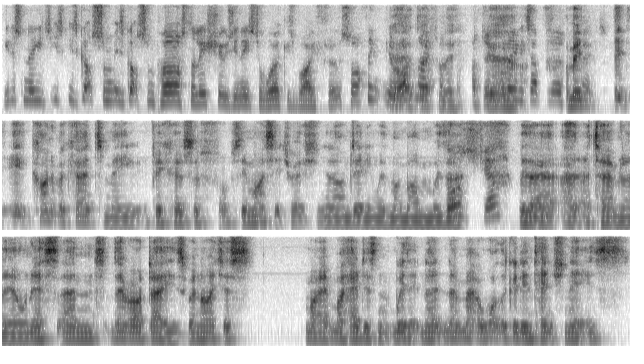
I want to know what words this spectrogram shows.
he just needs. He's, he's got some. He's got some personal issues he needs to work his way through. So I think you're yeah, right, definitely. Mate. I, I do yeah. believe it's having I mean, it, it kind of occurred to me because of obviously my situation. You know, I'm dealing with my mum with course, a yeah. with a, a, a, terminal illness, and there are days when I just my my head isn't with it. No, no matter what the good intention is,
